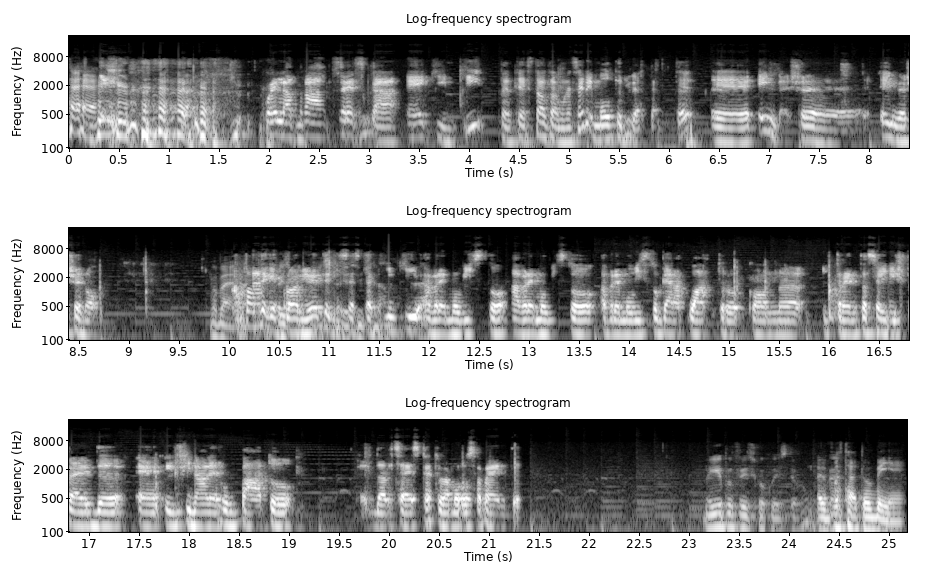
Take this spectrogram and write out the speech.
Eh. quella tra Zesca e Kimchi perché è stata una serie molto divertente eh, e, invece, e invece no Vabbè, A parte che probabilmente di sinceramente. Kinky avremmo visto, avremmo, visto, avremmo visto gara 4 con il 36 di Fed e il finale rubato eh, dal Sesca clamorosamente. Ma io preferisco questo Hai comunque. votato bene.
